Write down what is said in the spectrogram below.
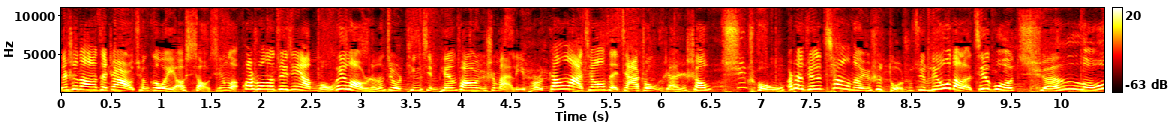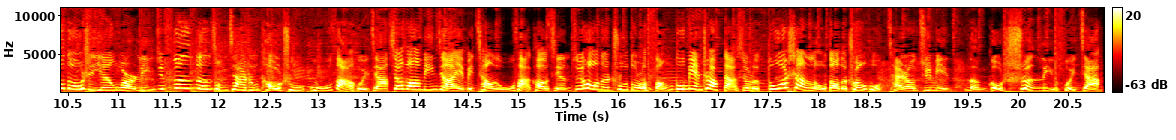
但是呢，在这儿我劝各位也要小心了。话说呢，最近啊，某位老人呢就是听信偏方，于是买了一盆干辣椒，在家中燃烧驱虫。而他觉得呛呢，于是躲出去溜达了。结果全楼都是烟味儿，邻居纷纷从家中逃出，无法回家。消防民警啊也被呛得无法靠前。最后呢，出动了防毒面罩，打碎了多扇楼道的窗户，才让居民能够顺利回家。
